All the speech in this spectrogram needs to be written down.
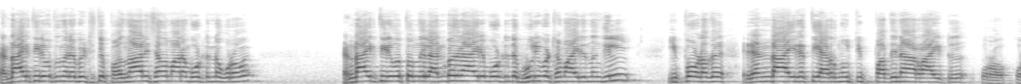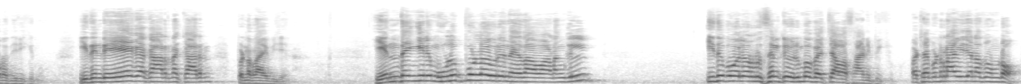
രണ്ടായിരത്തി ഇരുപത്തൊന്നിനെ അപേക്ഷിച്ച് പതിനാല് ശതമാനം വോട്ടിന്റെ കുറവ്. രണ്ടായിരത്തി ഇരുപത്തൊന്നിൽ അൻപതിനായിരം വോട്ടിന്റെ ഭൂരിപക്ഷമായിരുന്നെങ്കിൽ ഇപ്പോൾ അത് രണ്ടായിരത്തി അറുന്നൂറ്റി പതിനാറായിട്ട് കുറ കുറഞ്ഞിരിക്കുന്നു. ഇതിന്റെ ഏക കാരണക്കാരൻ പിണറായി വിജയൻ എന്തെങ്കിലും ഉളുപ്പുള്ള ഒരു നേതാവാണെങ്കിൽ ഇതുപോലൊരു റിസൾട്ട് വരുമ്പോൾ വെച്ച് അവസാനിപ്പിക്കും. പക്ഷേ പിണറായി വിജയൻ അതുണ്ടോ?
